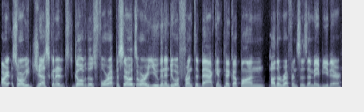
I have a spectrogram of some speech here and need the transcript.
are so? Are we just going to go over those four episodes, or are you going to do a front to back and pick up on other references that may be there?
